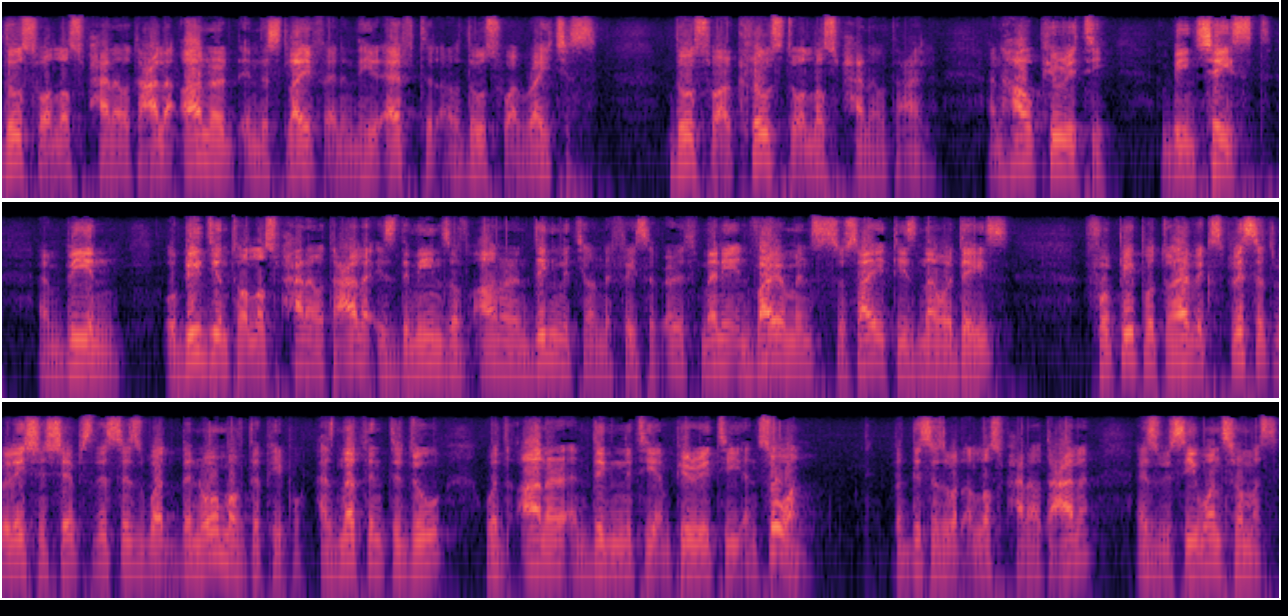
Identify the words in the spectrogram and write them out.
those who Allah subhanahu wa ta'ala honored in this life and in the hereafter are those who are righteous. Those who are close to Allah subhanahu wa ta'ala. And how purity, being chaste, and being obedient to Allah subhanahu wa ta'ala is the means of honor and dignity on the face of earth. Many environments, societies nowadays, for people to have explicit relationships, this is what the norm of the people. Has nothing to do with honor and dignity and purity and so on. But this is what Allah subhanahu wa ta'ala, as we see, wants from us.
